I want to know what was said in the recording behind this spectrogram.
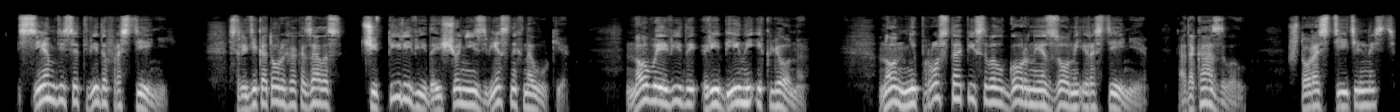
— 70 видов растений, среди которых оказалось четыре вида еще неизвестных науке. Новые виды рябины и клена. Но он не просто описывал горные зоны и растения, а доказывал, что растительность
